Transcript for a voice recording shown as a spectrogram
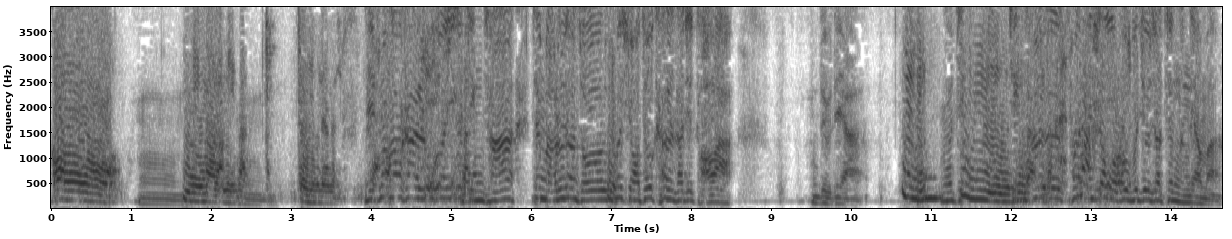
哦，嗯明白了，明白了。嗯。正能量的。你说说看，如果一个警察在马路上走，什么小偷看了他就逃啊，嗯对不对啊？嗯那警嗯，警察的穿的衣服，不就叫正能量吗？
